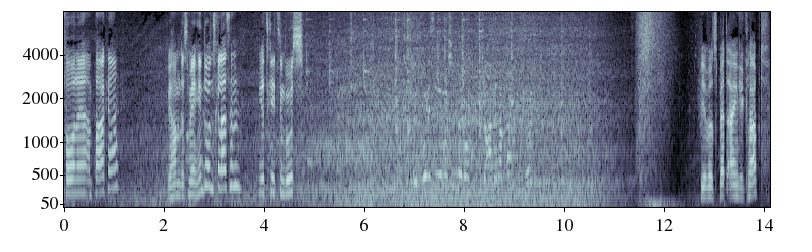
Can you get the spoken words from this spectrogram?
vorne am Parker. Wir haben das Meer hinter uns gelassen. Jetzt geht's zum Bus. Hier wird's Bett eingeklappt.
